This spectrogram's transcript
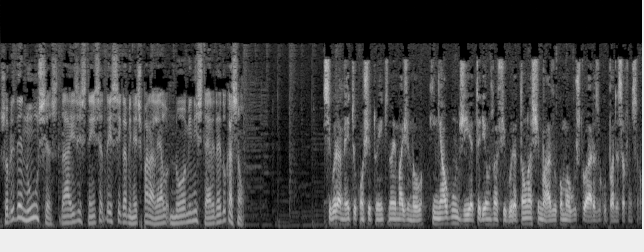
sobre denúncias da existência desse gabinete paralelo no Ministério da Educação. Seguramente o Constituinte não imaginou que em algum dia teríamos uma figura tão lastimável como Augusto Aras ocupando essa função.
